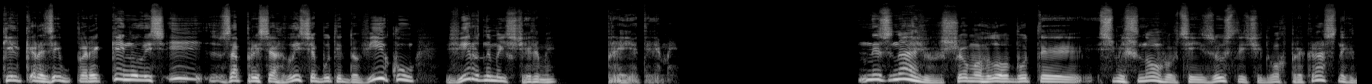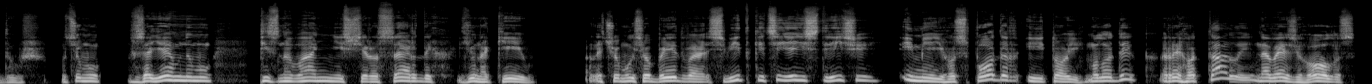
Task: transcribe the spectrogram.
кілька разів перекинулись і заприсяглися бути до віку вірними й щирими приятелями. Не знаю, що могло бути смішного в цій зустрічі двох прекрасних душ, у цьому взаємному пізнаванні щиросердих юнаків, але чомусь обидва свідки цієї стрічі, і мій господар, і той молодик реготали на весь голос,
